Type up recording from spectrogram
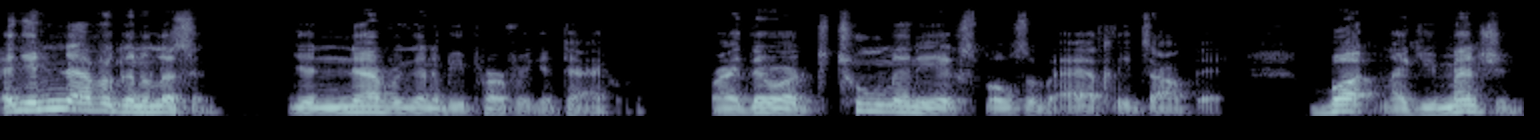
And you're never going to listen. You're never going to be perfect at tackling, right? There are too many explosive athletes out there. But like you mentioned,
